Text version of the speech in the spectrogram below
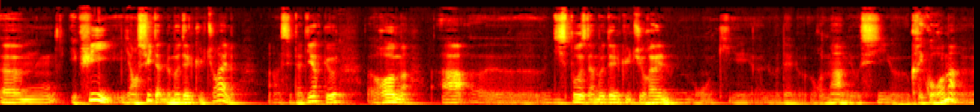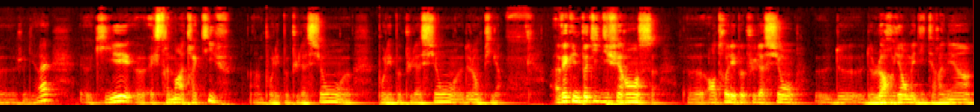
et puis, il y a ensuite le modèle culturel, hein, c'est-à-dire que Rome a, dispose d'un modèle culturel qui est le modèle romain, mais aussi gréco-romain, je dirais, qui est extrêmement attractif hein, pour les populations les populations de l'Empire. Avec une petite différence euh, entre les populations de, l'Orient méditerranéen,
